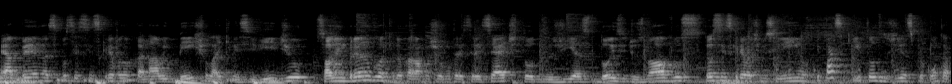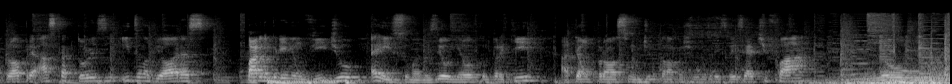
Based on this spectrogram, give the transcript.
é apenas que você se inscreva no canal e deixe o like nesse vídeo. Só lembrando, aqui no canal Cachorro 1337, todos os dias, dois vídeos novos. Então se inscreva, ative o sininho e passe aqui todos os dias por conta própria, às 14 e 19 horas, para não perder nenhum vídeo. É isso, manos. Eu, eu vou ficando por aqui. Até um próximo vídeo no canal Cachorro 1337. Falou!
